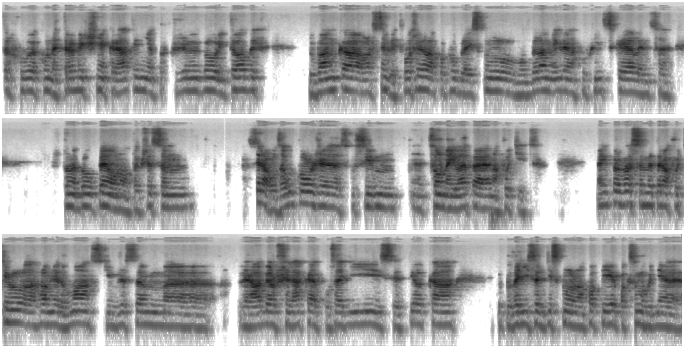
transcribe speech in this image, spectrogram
trochu jako netradičně, kreativně, protože mi bylo líto, abych Dubánka vlastně vytvořil a pak ho blejsknul mobilem někde na kuchyňské lince. To nebylo úplně ono, takže jsem si dal za úkol, že zkusím eh, co nejlépe nafotit. Nejprve jsem je teda fotil hlavně doma s tím, že jsem eh, vyráběl všelijaké pozadí, světilka, to pozadí jsem tisknul na papír, pak jsem hodně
